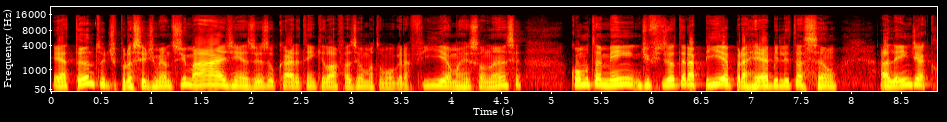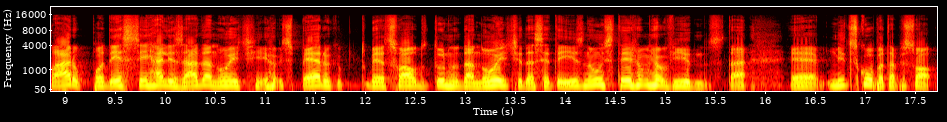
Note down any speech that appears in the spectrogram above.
é, tanto de procedimentos de imagem, às vezes o cara tem que ir lá fazer uma tomografia, uma ressonância, como também de fisioterapia para reabilitação. Além de, é claro, poder ser realizada à noite. Eu espero que o pessoal do turno da noite da CTIs não estejam me ouvindo, tá? É, me desculpa, tá, pessoal?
